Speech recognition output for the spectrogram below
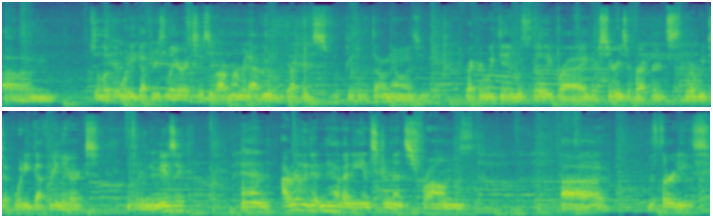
um, to look at Woody Guthrie's lyrics. It's our Mermaid Avenue records, for people that don't know, is a record we did with Billy Bragg, or series of records where we took Woody Guthrie lyrics and put them to music. And I really didn't have any instruments from uh, the 30s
